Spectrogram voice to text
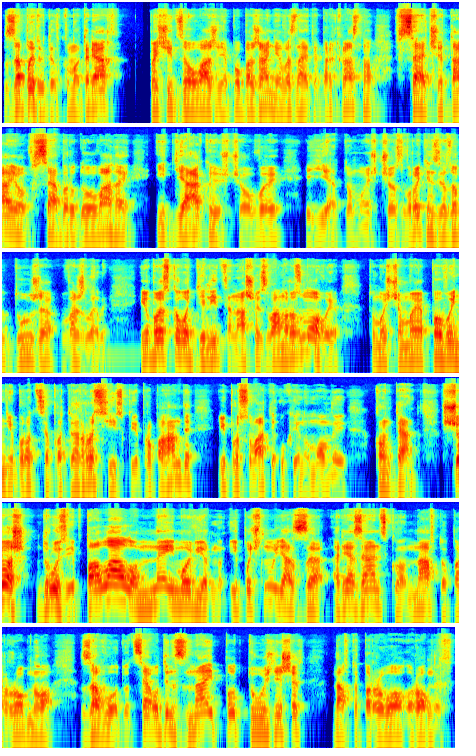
запитуйте в коментарях. Пишіть зауваження, побажання. Ви знаєте прекрасно, все читаю, все беру до уваги і дякую, що ви є, тому що зворотній зв'язок дуже важливий. І обов'язково діліться нашою з вами розмовою, тому що ми повинні боротися проти російської пропаганди і просувати україномовний контент. Що ж, друзі, палало неймовірно, і почну я з Рязанського нафтопереробного заводу. Це один з найпотужніших нафтопереробних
